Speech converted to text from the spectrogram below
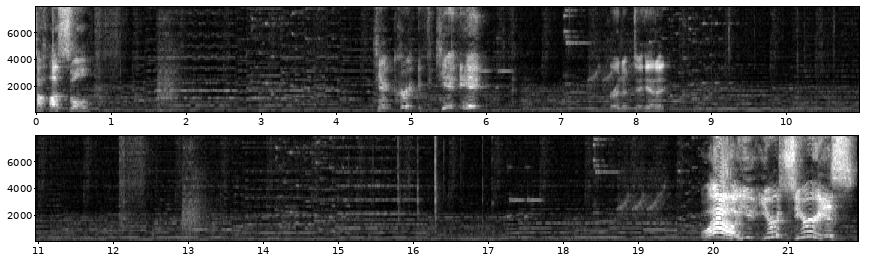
to hustle. Can't crit if you can't hit. Credit to hit it. Wow, you you're serious?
